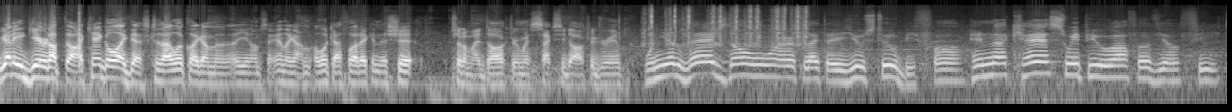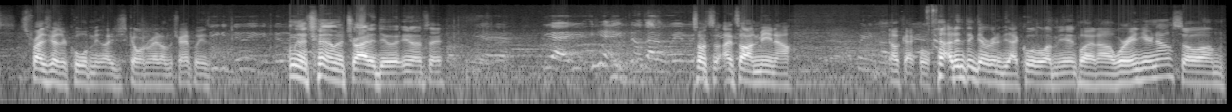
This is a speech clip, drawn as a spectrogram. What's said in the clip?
We gotta get geared up though. I can't go like this because I look like I'm, a, you know what I'm saying? Like I'm, I look athletic in this shit. Should have my doctor, my sexy doctor dream. When your legs don't work like they used to before, and I can't sweep you off of your feet. Surprised you guys are cool with me, like just going right on the trampolines. You can do it, you can do it. I'm gonna try. I'm gonna try to do it. You know what I'm saying? Yeah, yeah, yeah, you, yeah, you filled out a waiver. So it's it's on me now. pretty much. Okay, yeah. cool. I didn't think they were gonna be that cool to let me in, but uh, we're in here now. So um,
